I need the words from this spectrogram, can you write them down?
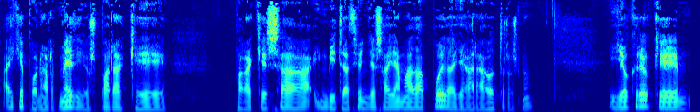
hay que poner medios para que para que esa invitación y esa llamada pueda llegar a otros, ¿no? Y yo creo que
